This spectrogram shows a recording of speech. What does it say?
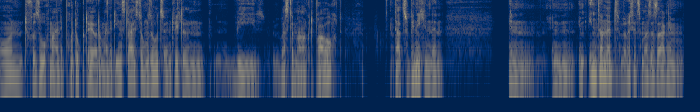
und versuche meine Produkte oder meine Dienstleistungen so zu entwickeln, wie was der Markt braucht. Dazu bin ich in den in, in, im Internet, würde ich jetzt mal so sagen, im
